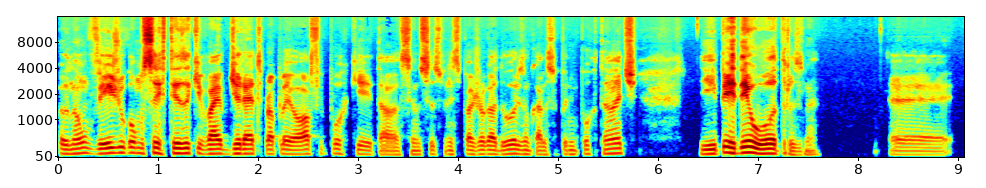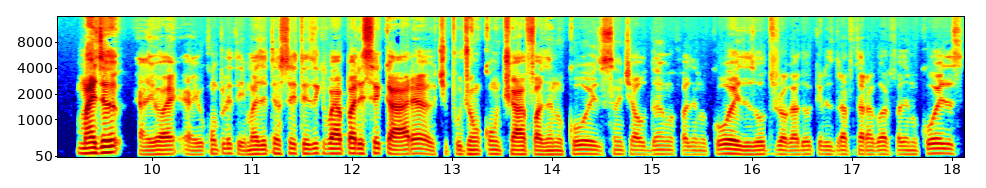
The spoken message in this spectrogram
eu não vejo como certeza que vai direto para playoff, porque tá sendo seus principais jogadores, um cara super importante, e perdeu outros, né? É, mas eu aí, eu aí, eu completei, mas eu tenho certeza que vai aparecer cara, tipo John Conchá fazendo coisas, Santi Aldama fazendo coisas, outro jogador que eles draftaram agora fazendo coisas.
